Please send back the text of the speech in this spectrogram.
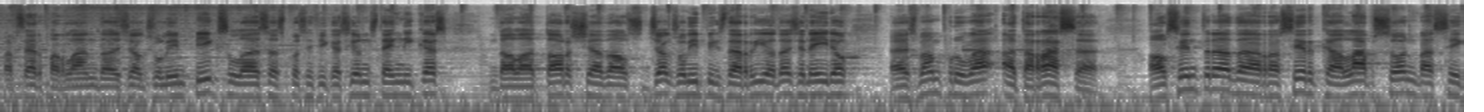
Per cert, parlant de Jocs Olímpics, les especificacions tècniques de la torxa dels Jocs Olímpics de Rio de Janeiro es van provar a Terrassa. El centre de recerca Lapson va ser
